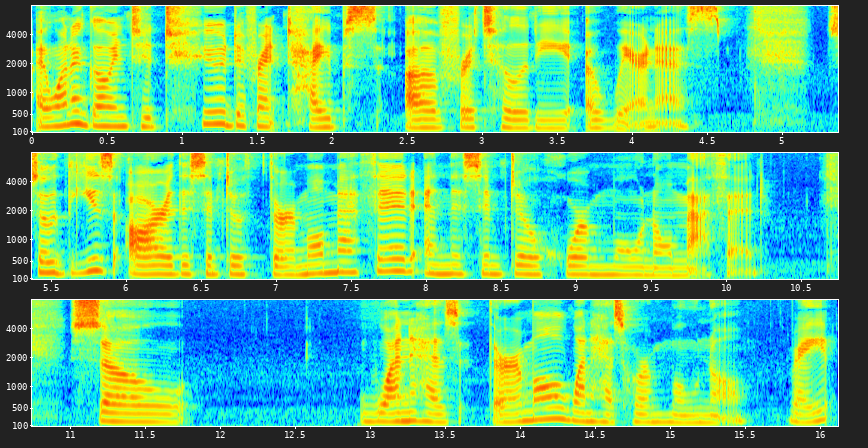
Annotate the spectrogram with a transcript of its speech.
I want to go into two different types of fertility awareness. So these are the symptothermal method and the symptohormonal method. So one has thermal, one has hormonal, right?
